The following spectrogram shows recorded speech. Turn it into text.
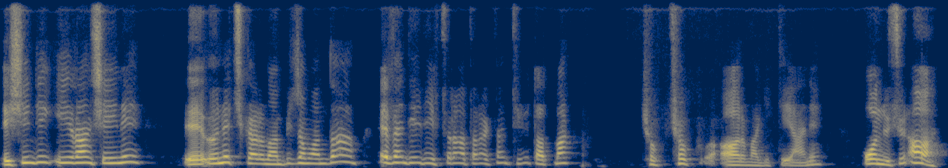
e şimdi İran şeyini e, öne çıkarılan bir zamanda efendiye de iftira ataraktan tweet atmak çok çok ağrıma gitti yani. Onun için ama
